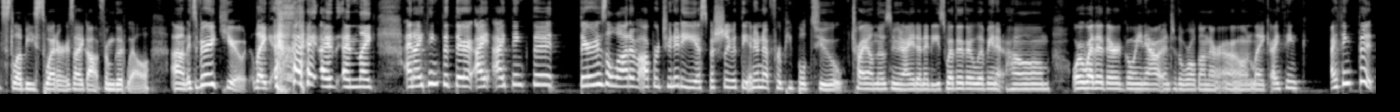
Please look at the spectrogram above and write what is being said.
slubby sweaters I got from Goodwill. Um, it's very cute. Like I, I, and like and I think that there I I think that there is a lot of opportunity, especially with the internet, for people to try on those new identities, whether they're living at home or whether they're going out into the world on their own. Like I think I think that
